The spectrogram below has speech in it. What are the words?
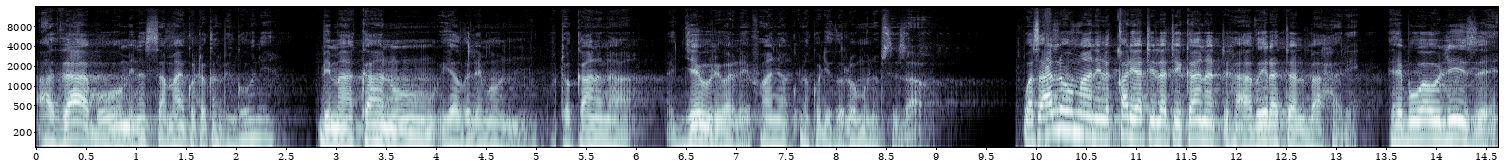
adhabu minas samai kutoka mbinguni bima kanu yadhlimun kutokana na jeuri walifanya na kujidhulumu nafsi zao. Wasaluhum anil qaryati allati kanat hadirat albahri hebu waulize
